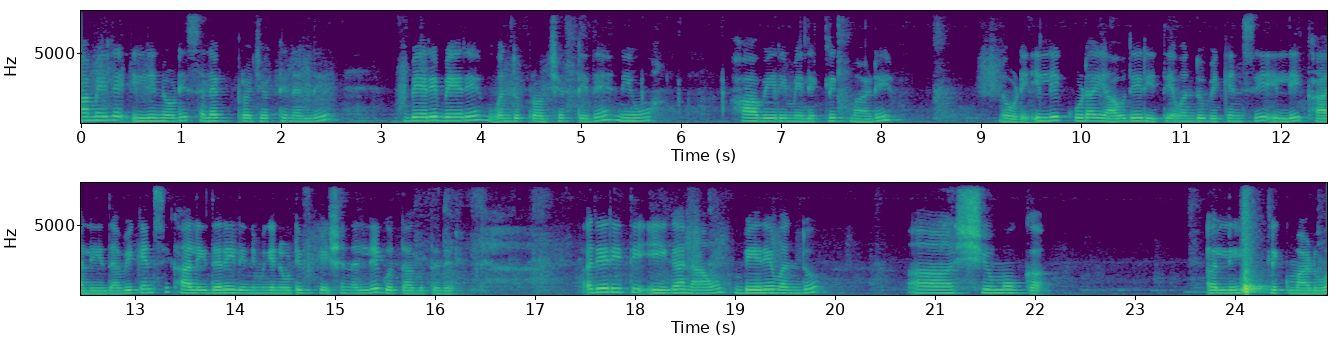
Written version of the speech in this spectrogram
ಆಮೇಲೆ ಇಲ್ಲಿ ನೋಡಿ ಸೆಲೆಕ್ಟ್ ಪ್ರಾಜೆಕ್ಟಿನಲ್ಲಿ ಬೇರೆ ಬೇರೆ ಒಂದು ಪ್ರಾಜೆಕ್ಟ್ ಇದೆ. ನೀವು ಹಾವೇರಿ ಮೇಲೆ ಕ್ಲಿಕ್ ಮಾಡಿ. ನೋಡಿ ಇಲ್ಲಿ ಕೂಡ ಯಾವುದೇ ರೀತಿಯ ಒಂದು ವೇಕೆನ್ಸಿ ಇಲ್ಲಿ ಖಾಲಿ ಇದೆ. ವೇಕೆನ್ಸಿ ಖಾಲಿ ಇದ್ದರೆ ಇಲ್ಲಿ ನಿಮಗೆ ನೋಟಿಫಿಕೇಷನಲ್ಲಿ ಗೊತ್ತಾಗುತ್ತದೆ. ಅದೇ ರೀತಿ ಈಗ ನಾವು ಬೇರೆ ಒಂದು ಶಿವಮೊಗ್ಗ ಅಲ್ಲಿ ಕ್ಲಿಕ್ ಮಾಡುವ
